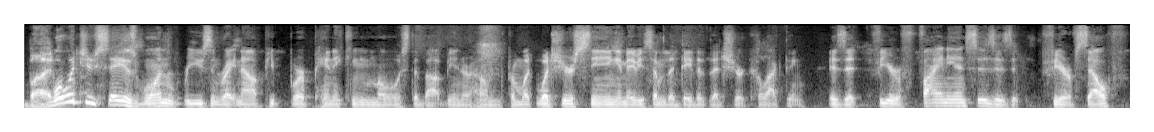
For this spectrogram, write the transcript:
But what would you say is one reason right now people are panicking most about being at home from what, what you're seeing and maybe some of the data that you're collecting? Is it fear of finances? Is it fear of self?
